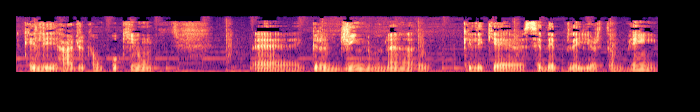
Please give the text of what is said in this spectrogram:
aquele rádio que é um pouquinho é, grandinho, né? Aquele que é CD player também.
